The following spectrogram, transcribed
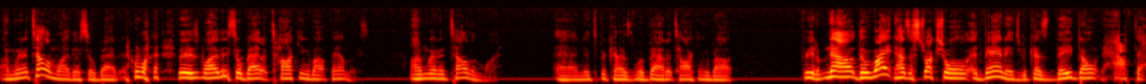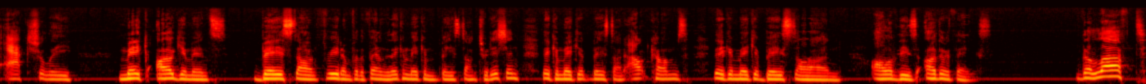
I'm going to tell them why they're so bad. why are they so bad at talking about families? I'm going to tell them why. And it's because we're bad at talking about freedom. Now, the right has a structural advantage because they don't have to actually make arguments based on freedom for the family. They can make them based on tradition. They can make it based on outcomes. They can make it based on all of these other things. The left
